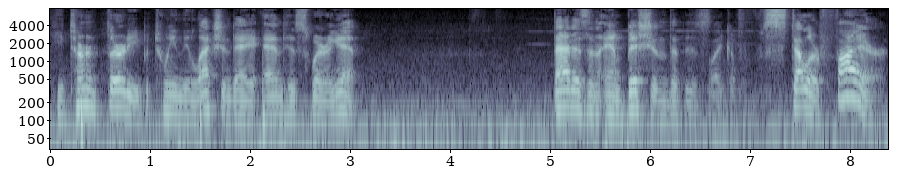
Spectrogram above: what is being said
He turned 30 between the election day and his swearing in that is an ambition that is like a stellar fire.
